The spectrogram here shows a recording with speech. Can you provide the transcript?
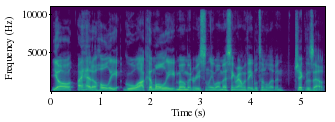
Y'all, I had a holy guacamole moment recently while messing around with Ableton 11. Check this out.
